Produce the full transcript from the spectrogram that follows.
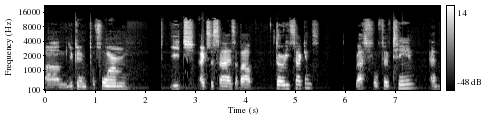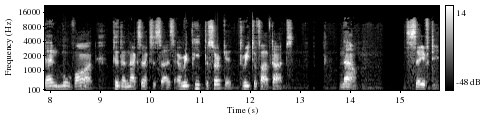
Um, you can perform each exercise about 30 seconds, rest for 15, and then move on to the next exercise and repeat the circuit three to five times. Now, safety.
